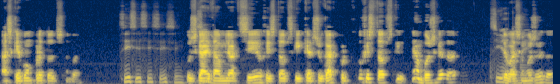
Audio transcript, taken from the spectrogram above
Acho que é bom para todos também. Sim, sim, sim, sim. sim. O Gai dá o melhor de si, o Ristovski quer jogar porque o Ristovski é um bom jogador. Sim, Eu acho um bom jogador.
